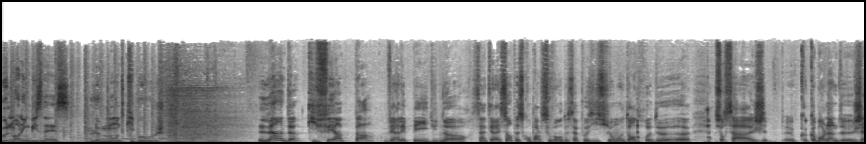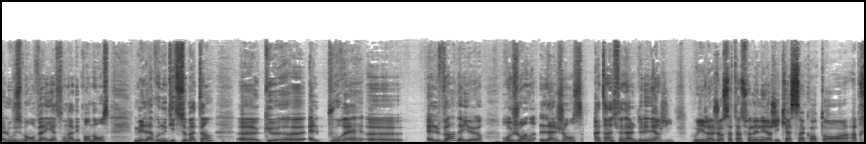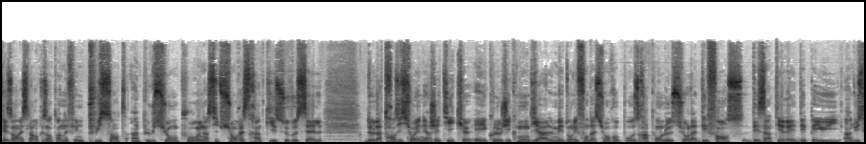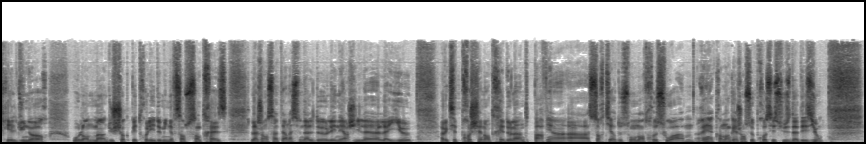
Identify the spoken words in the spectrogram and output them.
Good Morning Business, le monde qui bouge. L'Inde qui fait un pas vers les pays du Nord. C'est intéressant parce qu'on parle souvent de sa position d'entre-deux, euh, sur sa, euh, comment l'Inde jalousement veille à son indépendance. Mais là, vous nous dites ce matin euh, qu'elle pourrait elle va d'ailleurs rejoindre l'Agence internationale de l'énergie. Oui, l'Agence internationale de l'énergie qui a 50 ans à présent, et cela représente en effet une puissante impulsion pour une institution restreinte qui se veut celle de la transition énergétique et écologique mondiale, mais dont les fondations reposent, rappelons-le, sur la défense des intérêts des pays industriels du Nord au lendemain du choc pétrolier de 1973. L'Agence internationale de l'énergie, l'AIE, avec cette prochaine entrée de l'Inde, parvient à sortir de son entre-soi rien qu'en engageant ce processus d'adhésion.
